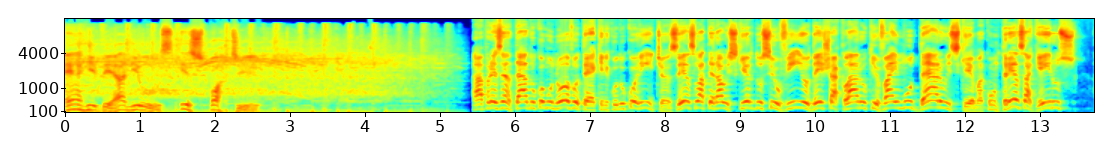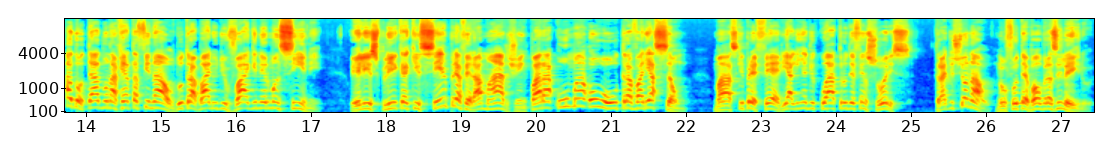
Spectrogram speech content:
RBA News Esporte. Apresentado como novo técnico do Corinthians, ex-lateral esquerdo Silvinho deixa claro que vai mudar o esquema com três zagueiros adotado na reta final do trabalho de Wagner Mancini. Ele explica que sempre haverá margem para uma ou outra variação, mas que prefere a linha de quatro defensores, tradicional no futebol brasileiro.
